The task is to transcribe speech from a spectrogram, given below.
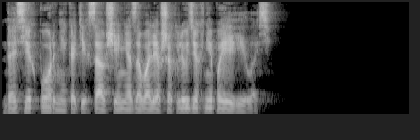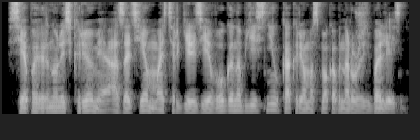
До сих пор никаких сообщений о заболевших людях не появилось. Все повернулись к Рёме, а затем мастер гильдии Воган объяснил, как Рёма смог обнаружить болезнь.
